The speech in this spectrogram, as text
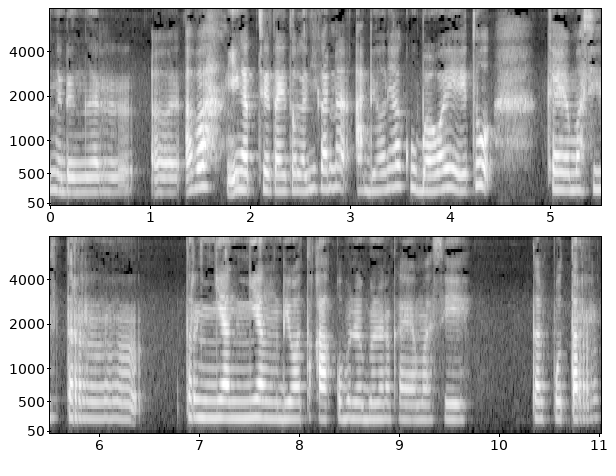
ngedenger uh, apa ingat cerita itu lagi karena adilnya aku bawa ya itu kayak masih ter terngiang-ngiang di otak aku bener-bener kayak masih terputar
